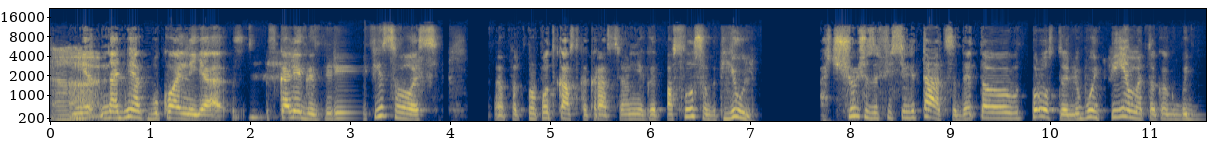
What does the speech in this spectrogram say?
Мне, а. на днях буквально я с коллегой переписывалась э, про подкаст как раз, и он мне говорит, послушай, говорит, Юль, а что еще за фасилитация? Да это вот просто любой ПМ это как бы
